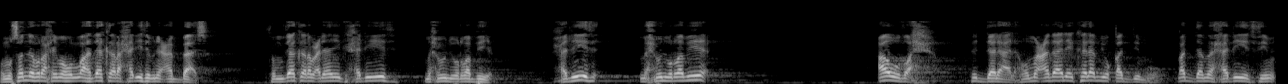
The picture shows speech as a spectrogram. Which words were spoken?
والمصنف رحمه الله ذكر حديث ابن عباس ثم ذكر بعد ذلك حديث محمود بن ربيع. حديث محمود بن ربيع أوضح في الدلالة ومع ذلك لم يقدمه. قدم حديث في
